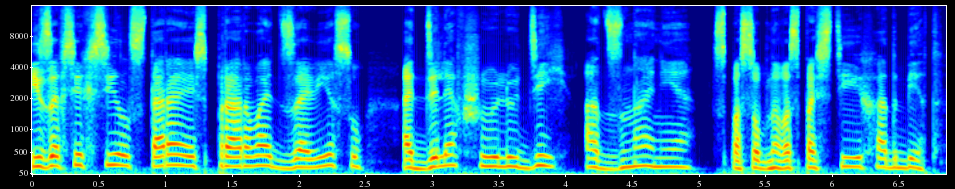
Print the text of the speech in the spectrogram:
изо всех сил стараясь прорвать завесу, отделявшую людей от знания, способного спасти их от бед.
